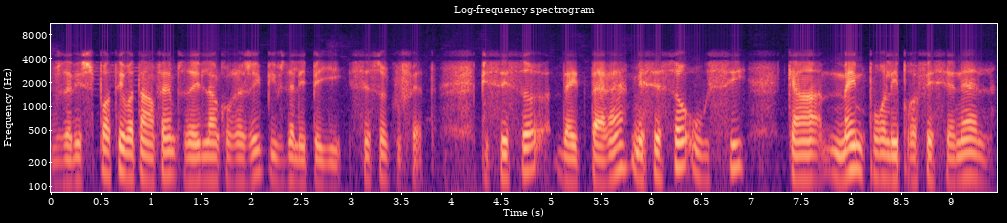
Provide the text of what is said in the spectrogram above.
Vous allez supporter votre enfant, puis vous allez l'encourager, puis vous allez payer. C'est ça que vous faites. Puis c'est ça d'être parent, mais c'est ça aussi quand, même pour les professionnels,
